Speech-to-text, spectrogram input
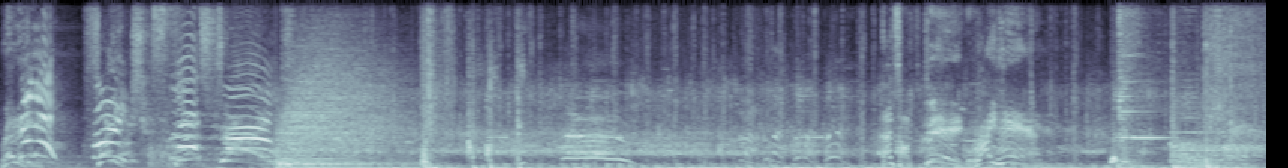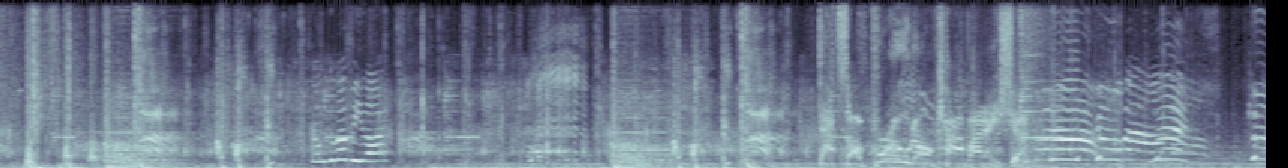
Ready, fight! Split Strike! That's big right hand! Don't give up, Eli. That's a brutal combination! Let's go! Let's go!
